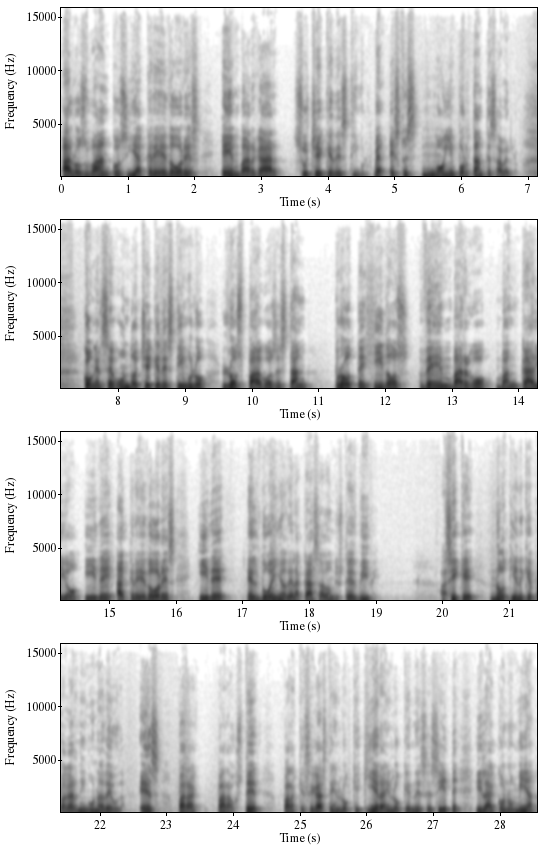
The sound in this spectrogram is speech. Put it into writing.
a los bancos y acreedores embargar su cheque de estímulo. esto es muy importante saberlo. Con el segundo cheque de estímulo, los pagos están protegidos de embargo bancario y de acreedores y de el dueño de la casa donde usted vive. Así que no tiene que pagar ninguna deuda. Es para, para usted, para que se gaste en lo que quiera, en lo que necesite y la economía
